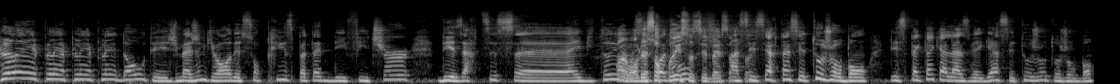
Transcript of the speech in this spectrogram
plein, plein, plein, plein d'autres. Et j'imagine qu'il va y avoir des surprises, peut-être des features, des artistes euh, invités. Ouais, on avoir des surprises, trop. ça, c'est bien Ah, certain. c'est certain, c'est toujours bon. Les spectacles à Las Vegas, c'est toujours, toujours bon.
